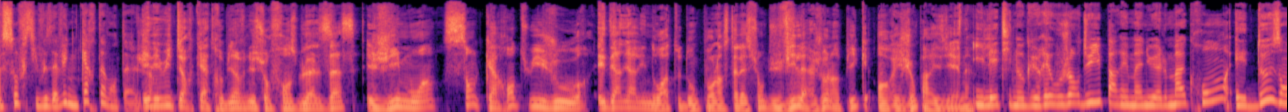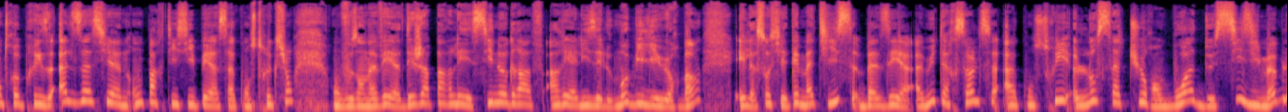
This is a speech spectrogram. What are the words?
sauf si vous avez une carte avantage. Il est 8h04, bienvenue sur France Bleu Alsace, J-148 jours. Et dernière ligne droite donc pour l'installation du village olympique en région parisienne. Il est inauguré aujourd'hui par Emmanuel Macron et deux entreprises alsaciennes ont participé à sa construction. On vous en avait déjà parlé, Cinegraph a réalisé le mobilier urbain et la société Matisse, basée à Muttersols, a construit l'ossature en bois de six immeubles.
